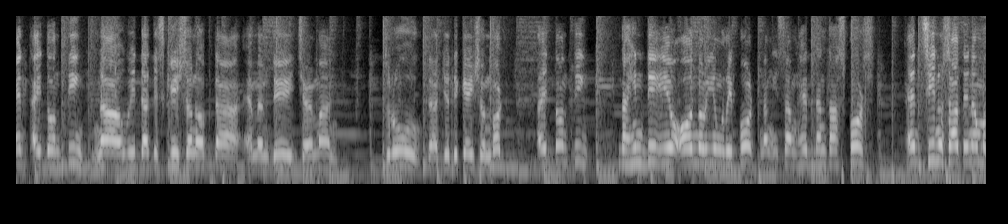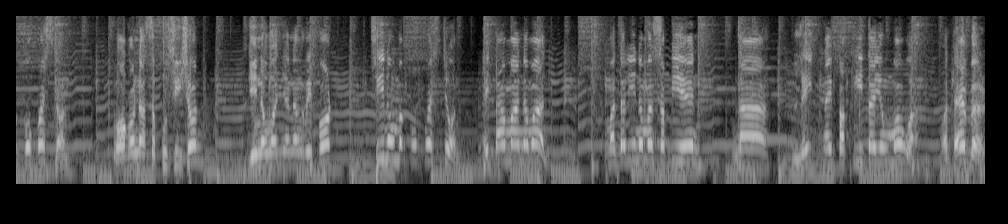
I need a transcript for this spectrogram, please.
And I don't think na with the discretion of the MMDA chairman through the adjudication board, I don't think na hindi i-honor yung report ng isang head ng task force. And sino sa atin ang magko-question? Kung ako nasa position, ginawa niya ng report, sino magko-question? Ay tama naman. Madali naman sabihin na late na ipakita yung MOA, whatever.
